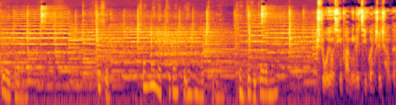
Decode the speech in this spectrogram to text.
递了过来。谢谢，上面的机关图印象好可爱，是你自己做的吗？是我用新发明的机关制成的，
